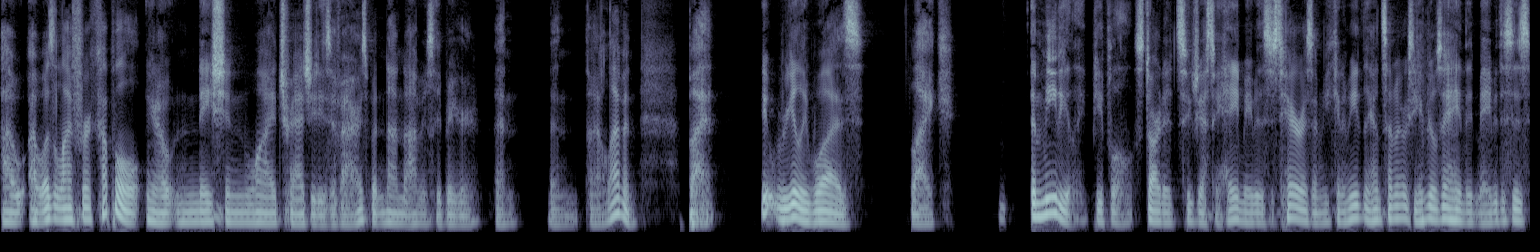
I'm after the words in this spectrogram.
I, I was alive for a couple, you know, nationwide tragedies of ours, but none obviously bigger than than 9/11. But it really was like immediately people started suggesting, hey, maybe this is terrorism. You can immediately on some networks you hear people say, hey, maybe this is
